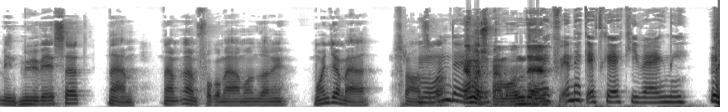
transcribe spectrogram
mint művészet, nem, nem, nem fogom elmondani. Mondjam el? Francba. Mondd el. Nem most már mondd el. Meg, neked kell kivágni.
